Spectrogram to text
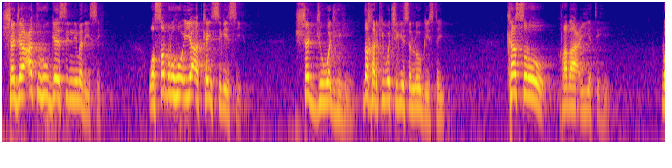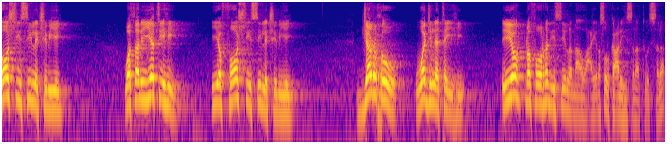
Shajaacatuhu geesinimadiisii wa sabruhu iyo adkaysigiisii shaju wajhihi dakharkii wejigiisa loo geystay kasru rabaaciyatihi. Dhooshiisii la jebiyey. Wa haniyatihi iyo fooshiisii la jebiyey. Jarxu wajnatayhi iyo dhafooradiisii la dhaawacay rasuulka calayhi salaatu wasalaam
